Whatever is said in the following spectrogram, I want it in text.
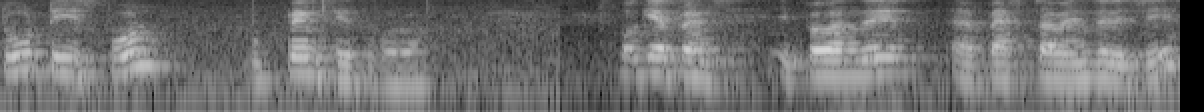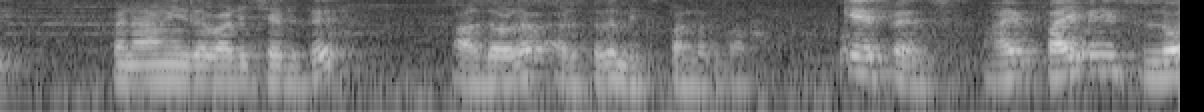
டூ டீஸ்பூன் உப்பையும் சேர்த்துக்கிறோம் ஓகே ஃப்ரெண்ட்ஸ் இப்போ வந்து பெஸ்ட்டாக வெந்துருச்சு. இப்போ நாங்கள் இதை வடிச்செடுத்து அதோட அடுத்தது மிக்ஸ் பண்ணுறது பார்ப்போம் okay friends five five minutes low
